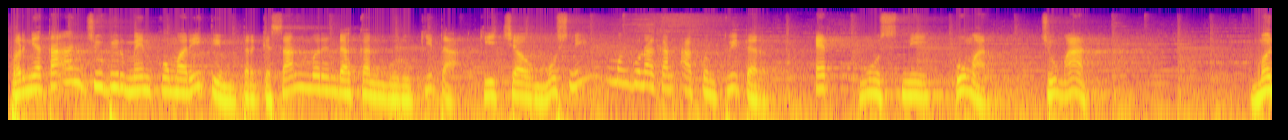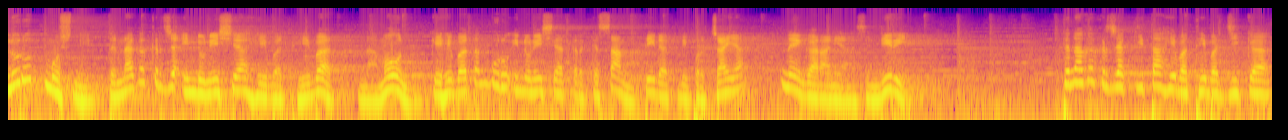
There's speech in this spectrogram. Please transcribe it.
Pernyataan jubir Menko Maritim terkesan merendahkan buruh kita. Kicau Musni menggunakan akun Twitter @musni_umar Jumat. Menurut Musni, tenaga kerja Indonesia hebat-hebat, namun kehebatan buruh Indonesia terkesan tidak dipercaya negaranya sendiri. Tenaga kerja kita hebat-hebat jika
